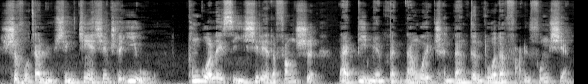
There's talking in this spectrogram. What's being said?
是否在履行竞业限制的义务。通过类似一系列的方式来避免本单位承担更多的法律风险。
